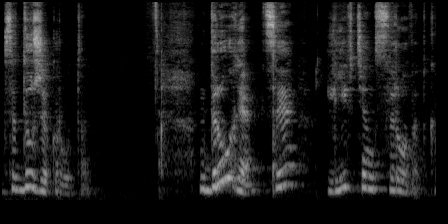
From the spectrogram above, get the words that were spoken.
Це дуже круто. Друге, це ліфтинг-сироватка.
